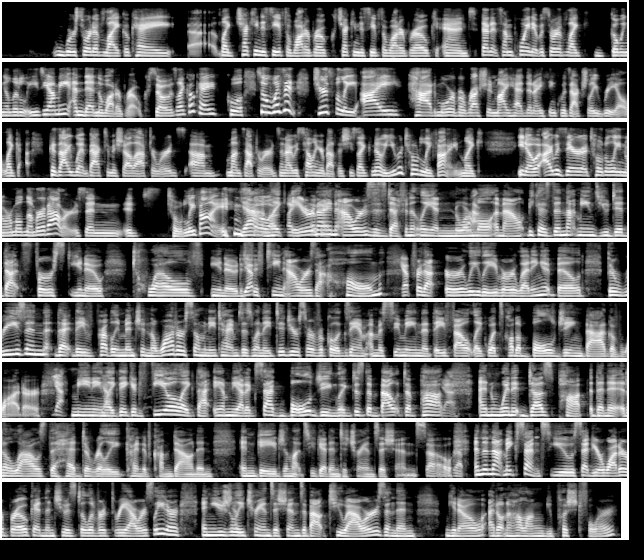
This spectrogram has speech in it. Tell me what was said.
were sort of like, okay, uh, like checking to see if the water broke, checking to see if the water broke. And then at some point, it was sort of like going a little easy on me. And then the water broke. So I was like, okay, cool. So it wasn't, truthfully, I had more of a rush in my head than I think was actually real. Like, because I went back to Michelle afterwards, um, months afterwards, and I was telling her about this. She's like, no, you were totally fine. Like, you know, I was there a totally normal number of hours and it's totally fine. Yeah, So I like, eight or okay. nine hours is definitely a normal amount because then that means you did that first, you know, 12, you know, to Yep. 15 hours at home Yep. for that early labor, letting it build. The reason that they've probably mentioned the water so many times is when they did your cervical exam, I'm assuming that they felt like what's called a bulging bag of water, Yes. meaning Yeah. like they could feel like that amniotic sac bulging, like just about to pop. Yes. And when it does pop, then it, it allows the head to really kind of come down and engage and lets you get into transition. So, Yep. and then that makes sense. You said your water broke and then she was delivered three hours later, and usually transitions about two hours. And then, you know, I don't know how long you pushed for.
